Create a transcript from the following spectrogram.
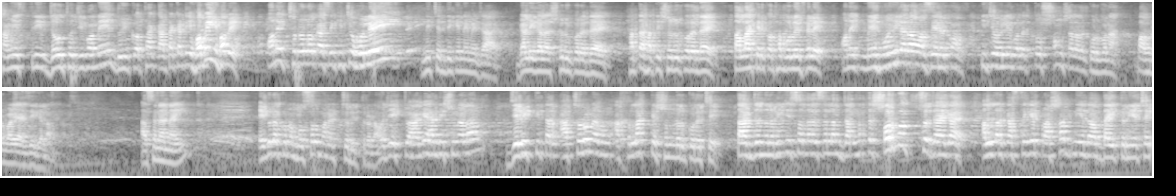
স্বামী স্ত্রীর যৌথ জীবনে দুই কথা কাটাকাটি হবেই হবে। অনেক ছোট লোক আছে, কিছু হলেই নিচের দিকে নেমে যায় গালিগালা শুরু করে দেয়, হাতাহাতি শুরু করে দেয়, তালাকের কথা বলে ফেলে। অনেক মেয়ে মহিলারাও আছে এরকম। কিছু হলে বলে, তোর সংসার আর করব না বাবার বাড়ি আজকে গেলাম। আছে না নাই? এগুলো কোনো মুসলমানের চরিত্র না। ওই যে একটু আগে হাদিস শোনালাম যে ব্যক্তি তার আচরণ এবং আখলাককে সুন্দর করেছে, তার জন্য নবীজি সাল্লাল্লাহু সাল্লাম জান্নাতের সর্বোচ্চ জায়গায় আল্লাহর কাছ থেকে প্রাসাদ নিয়ে দেওয়ার দায়িত্ব নিয়েছেন।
